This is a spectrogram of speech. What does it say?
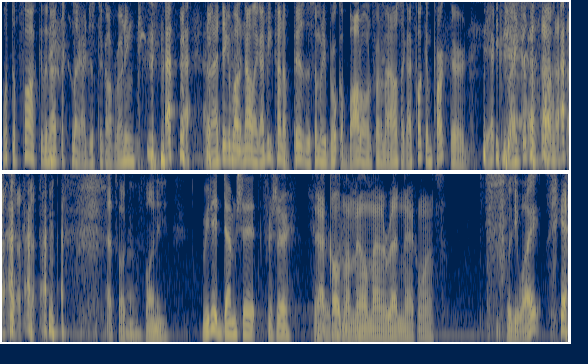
what the fuck?" And then I like I just took off running. and I think about it now, like I'd be kind of pissed if somebody broke a bottle in front of my house. Like I fucking parked there, dick. Like what the fuck? That's fucking funny. We did dumb shit for sure. Yeah, I called my mailman a redneck once. Was he white? Yeah.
